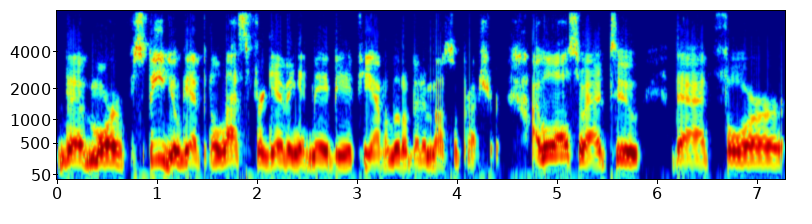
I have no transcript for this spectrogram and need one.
the more speed you'll get, but the less forgiving it may be if you have a little bit of muscle pressure. I will also add too that for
